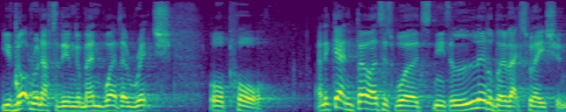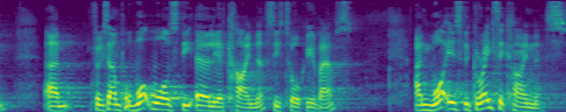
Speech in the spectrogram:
You've not run after the younger men, whether rich or poor. And again, Boaz's words need a little bit of explanation. Um, for example, what was the earlier kindness he's talking about? And what is the greater kindness?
